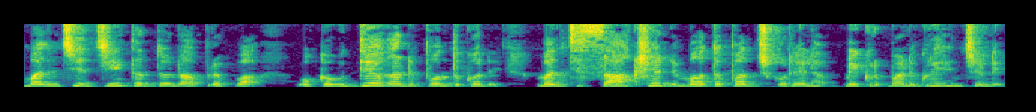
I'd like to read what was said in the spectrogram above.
మంచి జీతంతో నా ప్రభ ఒక ఉద్యోగాన్ని పొందుకొని మంచి సాక్ష్యాన్ని మాతో పంచుకునేలా మీ కృప అనుగ్రహించండి.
